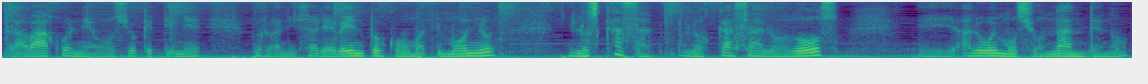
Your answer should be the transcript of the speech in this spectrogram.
trabajo, el negocio que tiene de organizar eventos como matrimonios, y los casa, los casa a los dos, eh, algo emocionante, ¿no?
